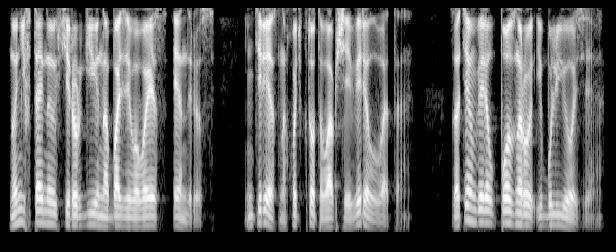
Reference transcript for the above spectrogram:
но не в тайную хирургию на базе ВВС «Эндрюс». Интересно, хоть кто-то вообще верил в это? Затем верил Познеру и Бульозе.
